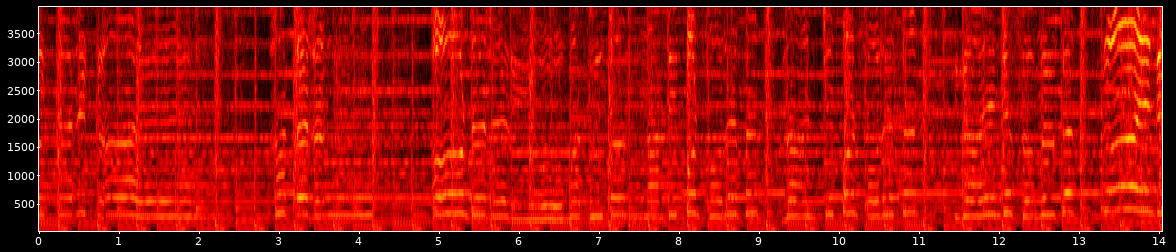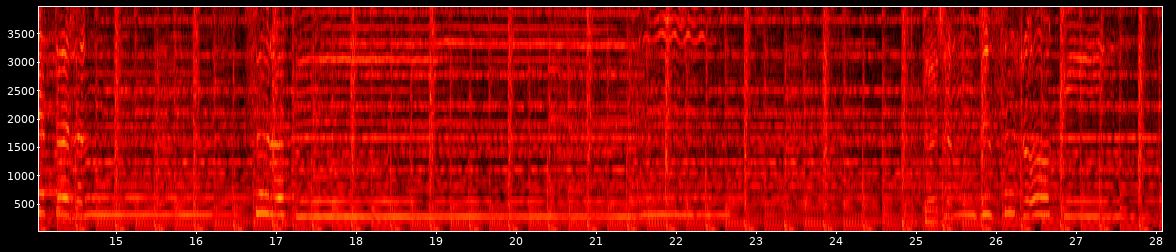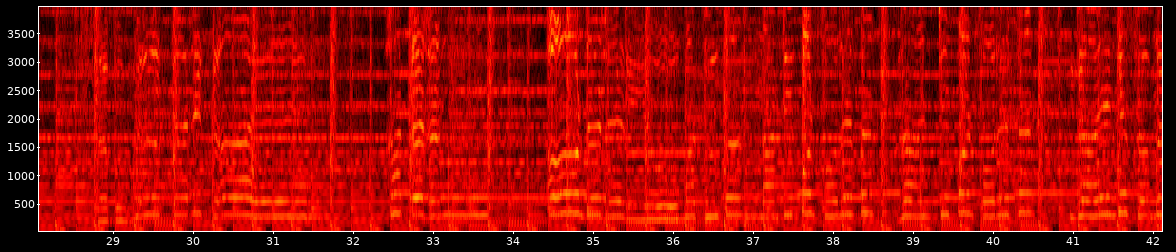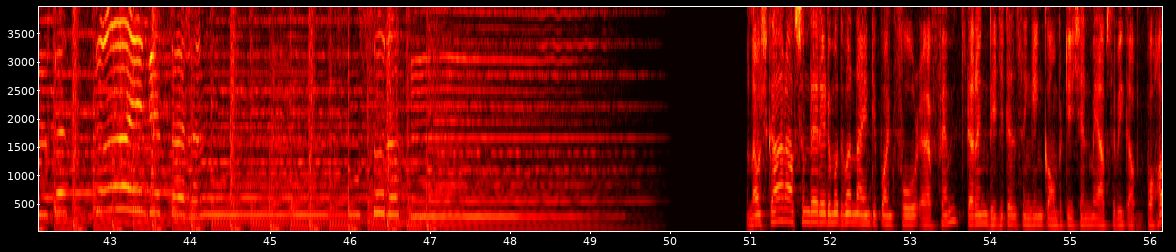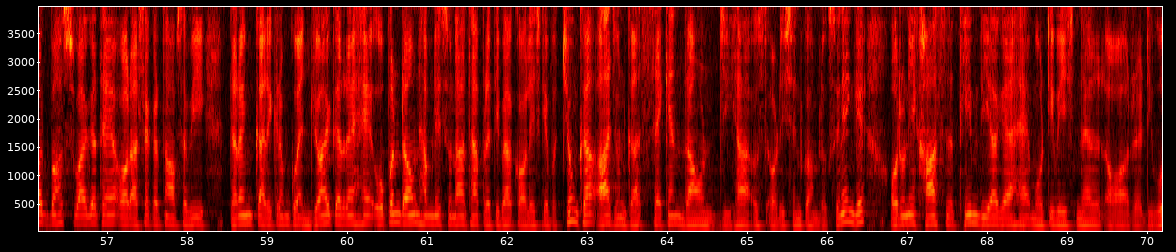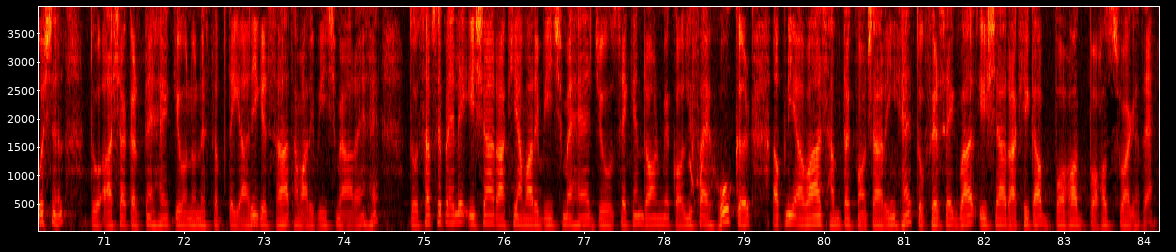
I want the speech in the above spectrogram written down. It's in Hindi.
नमस्कार, आप सुन रहे radio Madhuban 90.4 FM, Tarang digital singing competition में आप सभी का बहुत बहुत स्वागत है और आशा करता हूँ आप सभी तरंग कार्यक्रम को एंजॉय कर रहे हैं। ओपन राउंड हमने सुना था प्रतिभा कॉलेज के बच्चों का, आज उनका सेकेंड राउंड जी हाँ उस ऑडिशन को हम लोग सुनेंगे और उन्हें खास थीम दिया गया है मोटिवेशनल और डिवोशनल तो आशा करते हैं कि उन्होंने सब तैयारी के साथ हमारे बीच में आ रहे हैं। तो सबसे पहले ईशा राखी हमारे बीच में है, जो सेकेंड राउंड में क्वालिफाई होकर अपनी आवाज़ हम तक पहुँचा रही हैं तो फिर से एक बार ईशा राखी का बहुत बहुत स्वागत है।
